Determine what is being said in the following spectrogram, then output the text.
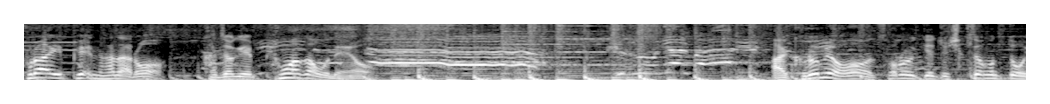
프라이팬 하나로 가정의 평화가 오네요. 아 그러면 서로 이렇게 좀 식성은 또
